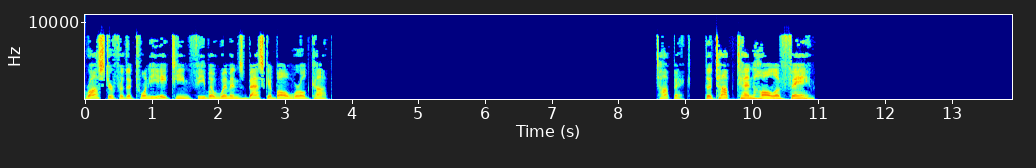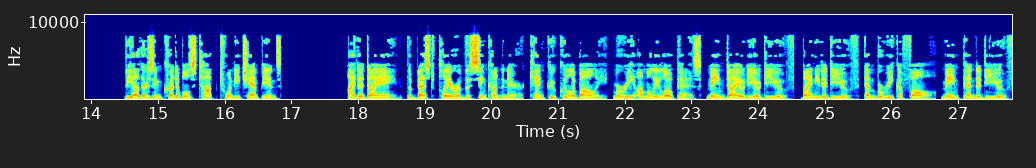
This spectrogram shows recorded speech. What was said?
Roster for the 2018 FIBA Women's Basketball World Cup. The Top 10 Hall of Fame. The Others Incredibles Top 20 Champions Ida Diane, the best player of the Cinquantenaire, Kankou Koulibaly, Marie Amélie Lopez, Mame Diodio Diouf, Bineta Diouf, Mbarika Fall, Mame Penda Diouf,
